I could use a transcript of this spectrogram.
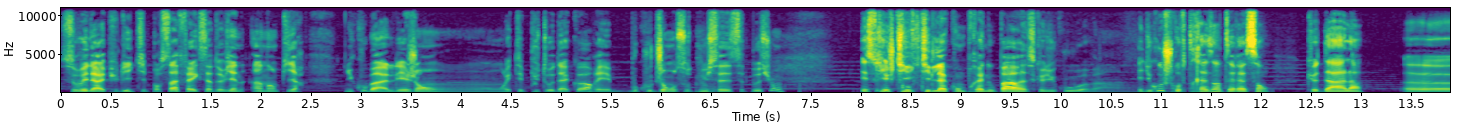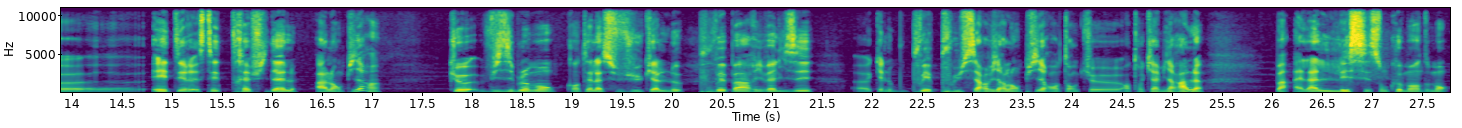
sauver la République. Et pour ça, il fallait que ça devienne un empire. Du coup, bah, les gens ont, ont été plutôt d'accord et beaucoup de gens ont soutenu ce- cette motion. Et ce Qu'ils je trouve- qu'ils- qu'ils la comprennent ou pas, parce que du coup, euh, bah, Et du coup, je trouve très intéressant que Dahala euh, ait été restée très fidèle à l'Empire, que visiblement, quand elle a vu qu'elle ne pouvait pas rivaliser, euh, qu'elle ne pouvait plus servir l'Empire en tant que- en tant qu'amiral, bah, elle a laissé son commandement,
